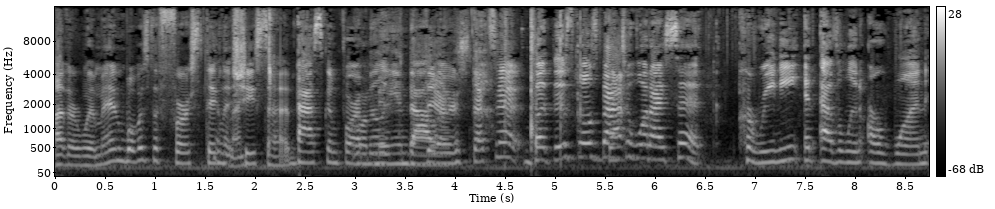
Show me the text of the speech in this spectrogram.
other women. What was the first thing that she said? asking for a One million million dollars. That's it. But this goes back That- to what I said. Karine and Evelyn are one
